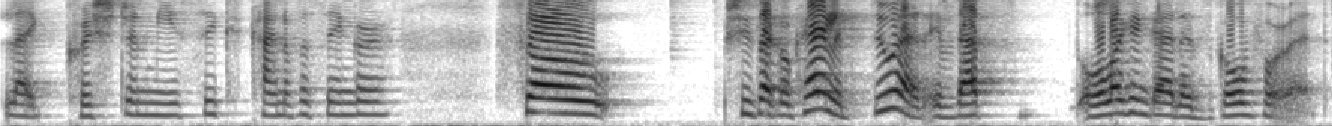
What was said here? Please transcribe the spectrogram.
like Christian music kind of a singer. So she's like, okay, let's do it. If that's all I can get, let's go for it.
